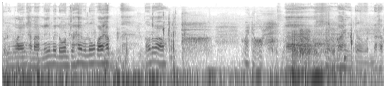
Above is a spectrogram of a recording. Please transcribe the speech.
ปืนแรงขนาดนี้ไม่โดนจะให้มันรู้ไปครับโดนหรือเปล่า ไม่โดนอ้าไม่โดนนะครับ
